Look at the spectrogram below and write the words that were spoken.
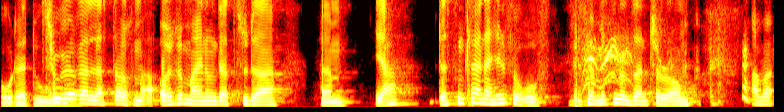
oder du. Zuhörer, lasst auch mal eure Meinung dazu da. Ähm, ja, das ist ein kleiner Hilferuf. Wir vermissen unseren Jerome. Aber,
